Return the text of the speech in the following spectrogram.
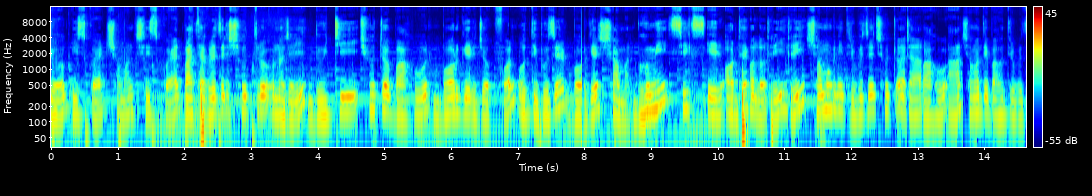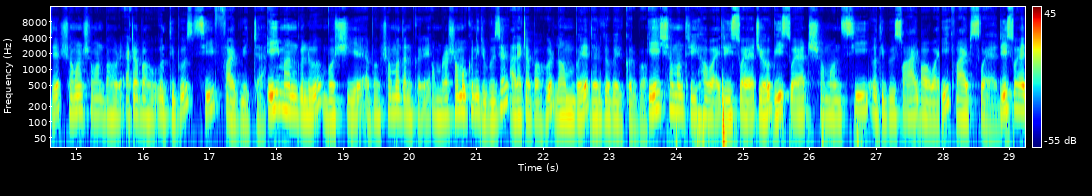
যোগ বি স্কোয়ার সমান সি স্কোয়ার পাইথাগোরাসের সূত্র অনুযায়ী দুইটি ছোট বাহুর বর্গের যোগফল ও ত্রিভুজের বর্গের সমান। ভূমি সিক্স এর অর্ধেক হলো থ্রি থ্রি সমকোণী ত্রিভুজের ছোট একটা বাহু আর সমাধি বাহু ত্রিভুজের সমান সমান বাহুর একটা বাহু ও সি ফাইভ মিটার এই মানগুলো বসিয়ে এবং সমাধান করে আমরা সমকোণী ত্রিভুজের আর একটা বাহুর লম্বের দৈর্ঘ্য বের করব। এ সমান থ্রি হওয়ায় থ্রি স্কোয়ার যোগ বি স্কোয়ার সমান সি ও ফাইভ হওয়ায় five square three square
